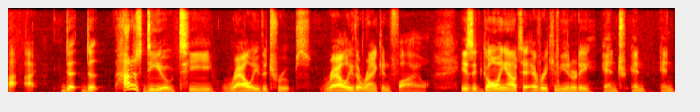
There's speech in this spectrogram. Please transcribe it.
I, I, d- d- how does DOT rally the troops, rally the rank and file? Is it going out to every community and, and, and,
